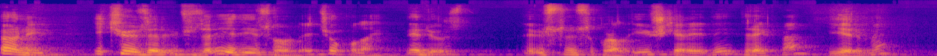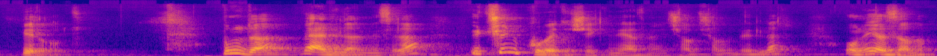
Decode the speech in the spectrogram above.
Örneğin 2 üzeri 3 üzeri 7'yi sordu. E çok kolay. Ne diyoruz? E üstün üstü kuralı. 3 kere 7 direktmen 21 oldu. Bunu da verdiler mesela. 3'ün kuvveti şeklinde yazmaya çalışalım dediler. Onu yazalım.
